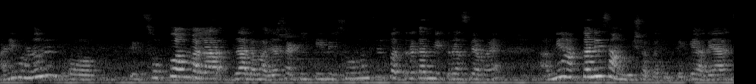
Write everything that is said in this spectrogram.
आणि म्हणून ते सोपं मला झालं माझ्यासाठी की विसुभाऊंचे पत्रकार मित्र असल्यामुळे मी हक्काने सांगू शकत होते की अरे आज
